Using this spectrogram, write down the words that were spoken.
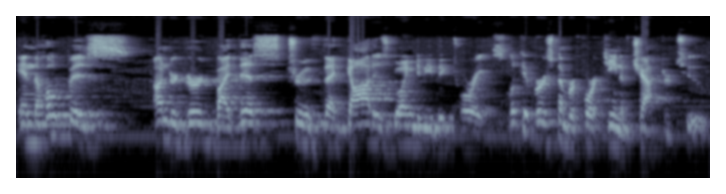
And the hope is undergirded by this truth that God is going to be victorious. Look at verse number 14 of chapter 2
